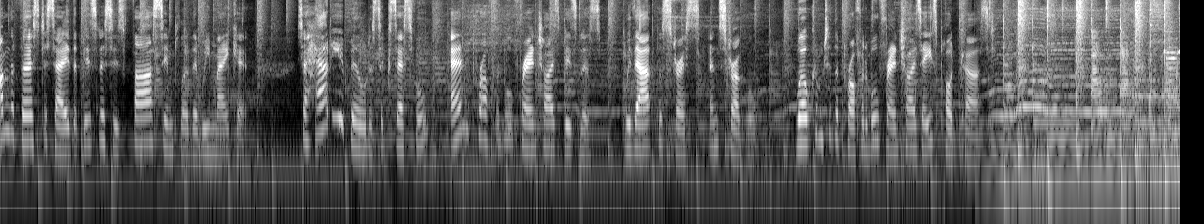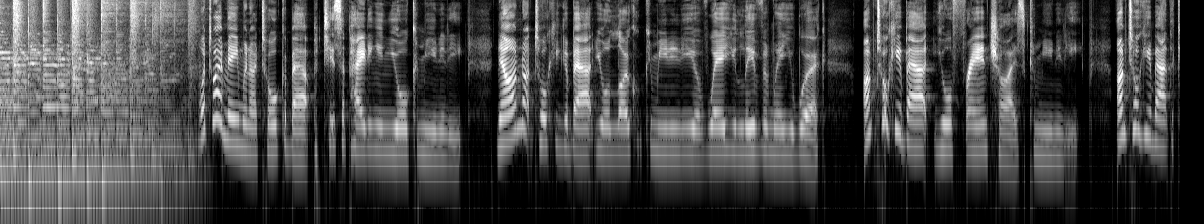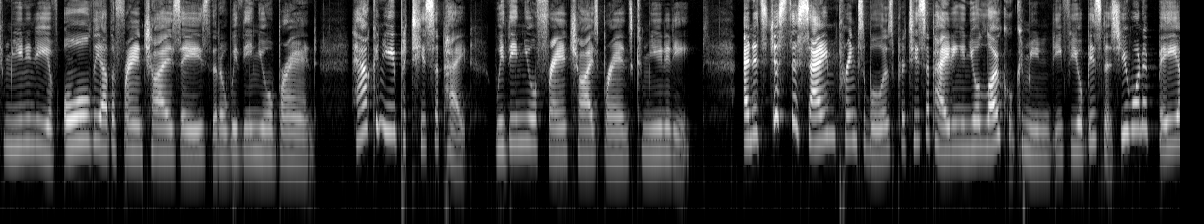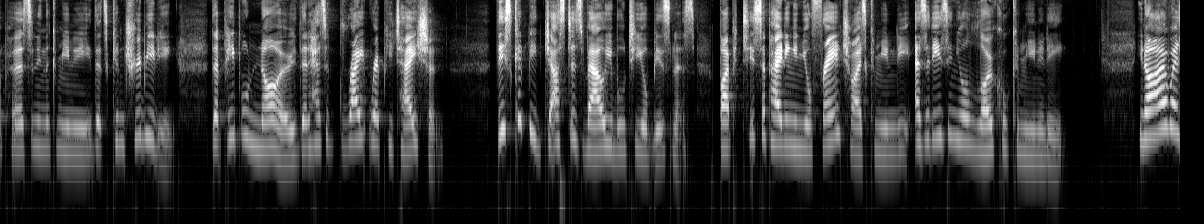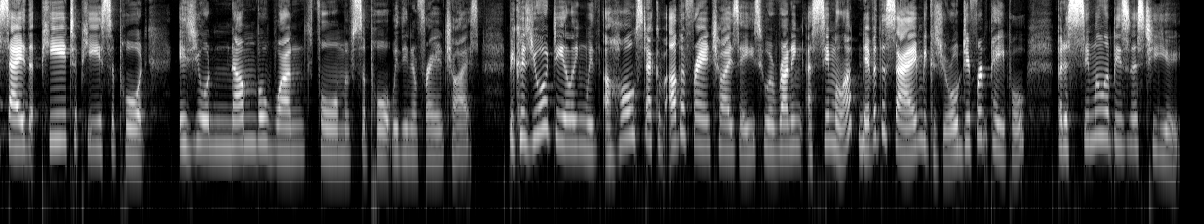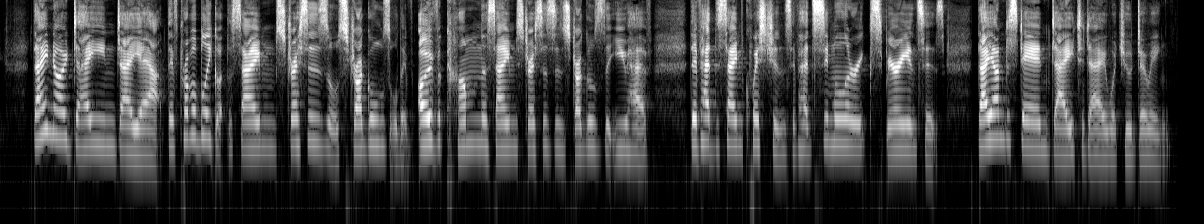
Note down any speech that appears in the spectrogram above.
I'm the first to say that business is far simpler than we make it. So, how do you build a successful and profitable franchise business without the stress and struggle? Welcome to the Profitable Franchisees Podcast. What do I mean when I talk about participating in your community? Now, I'm not talking about your local community of where you live and where you work. I'm talking about your franchise community. I'm talking about the community of all the other franchisees that are within your brand. How can you participate within your franchise brand's community? And it's just the same principle as participating in your local community for your business. You want to be a person in the community that's contributing, that people know, that has a great reputation. This could be just as valuable to your business by participating in your franchise community as it is in your local community. You know, I always say that peer to peer support is your number one form of support within a franchise because you're dealing with a whole stack of other franchisees who are running a similar, never the same because you're all different people, but a similar business to you. They know day in, day out. They've probably got the same stresses or struggles, or they've overcome the same stresses and struggles that you have. They've had the same questions, they've had similar experiences. They understand day to day what you're doing.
